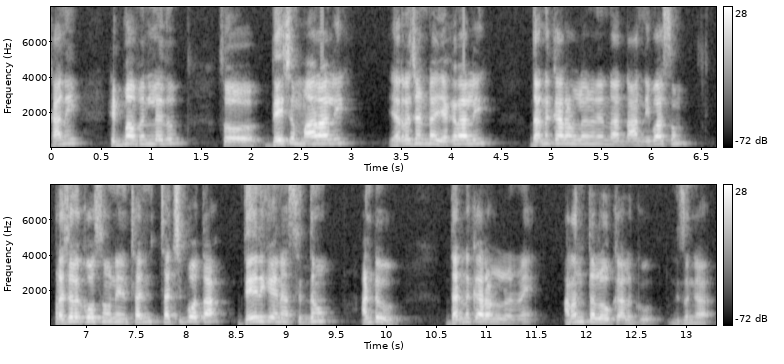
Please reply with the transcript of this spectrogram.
కానీ హిడ్మా వినలేదు. సో దేశం మారాలి ఎర్ర జెండా ఎగరాలి. దండకారంలోనే నా నా నివాసం. ప్రజల కోసం నేను చచ్చి చచ్చిపోతా. దేనికైనా సిద్ధం అంటూ దండకారంలోనే అనంత లోకాలకు నిజంగా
